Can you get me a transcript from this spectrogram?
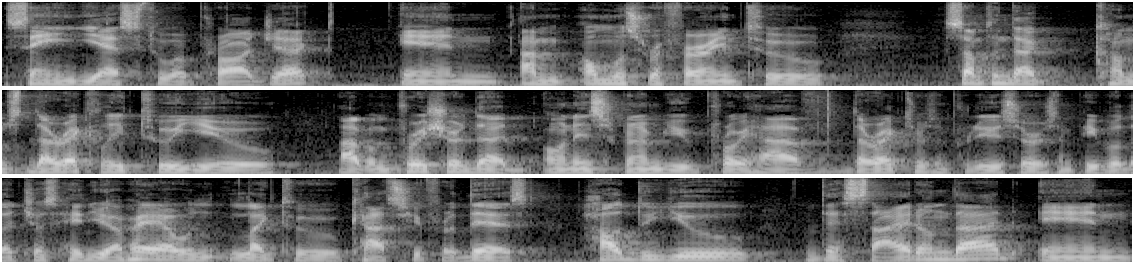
saying yes to a project? And I'm almost referring to something that comes directly to you I'm pretty sure that on Instagram you probably have directors and producers and people that just hit you up. Hey, I would like to cast you for this. How do you decide on that? And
